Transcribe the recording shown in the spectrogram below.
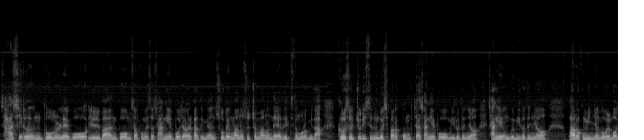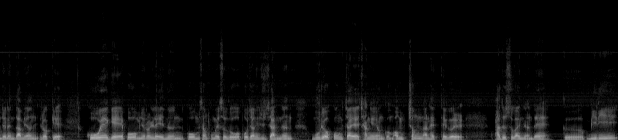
사실은 돈을 내고 일반 보험 상품에서 장애 보장을 받으면 수백만 원, 수천만 원 내야 될지도 모릅니다. 그것을 줄이시는 것이 바로 공짜 장애 보험이거든요. 장애 연금이거든요. 바로 국민연금을 먼저 낸다면 이렇게 고액의 보험료를 내는 보험 상품에서도 보장해 주지 않는 무료 공짜의 장애연금 엄청난 혜택을 받을 수가 있는데 그 미리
